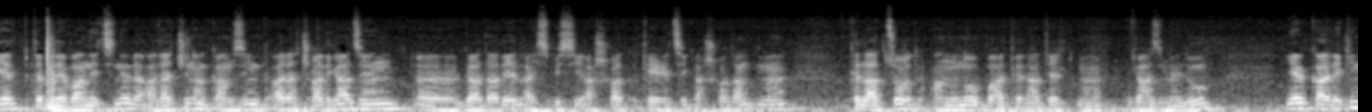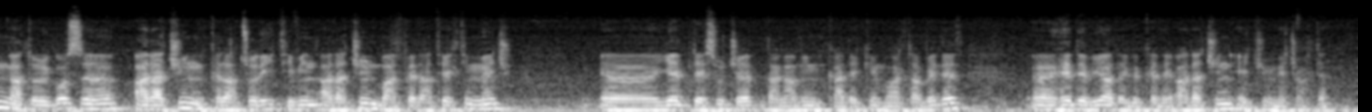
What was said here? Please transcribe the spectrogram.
երբ տպրևանեցիները առաջին անգամ զինք առաջարկած են գադարել այսպիսի աշխատ գեղեցիկ աշխատանքը կլացոր անունով բարբերատելտը գազմելու եւ Կարեկին Գատորիկոսը առաջին կլացորի թիվին առաջին բարբերատելտի մեջ երբ դեսուճ էր դագավին Կարեկին վարտաբեդեր հետեւյալ է գրել առաջին էջի մեջ արդեն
